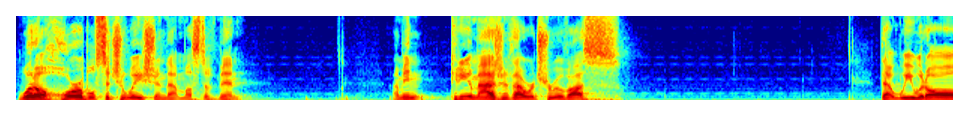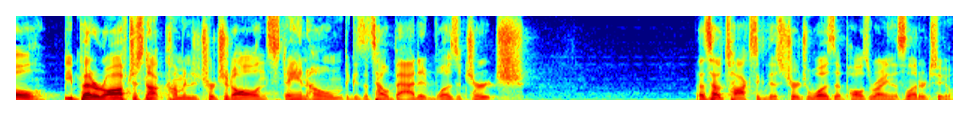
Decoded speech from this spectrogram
What a horrible situation that must have been. I mean, can you imagine if that were true of us? That we would all be better off just not coming to church at all and staying home because that's how bad it was at church. That's how toxic this church was that Paul's writing this letter to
